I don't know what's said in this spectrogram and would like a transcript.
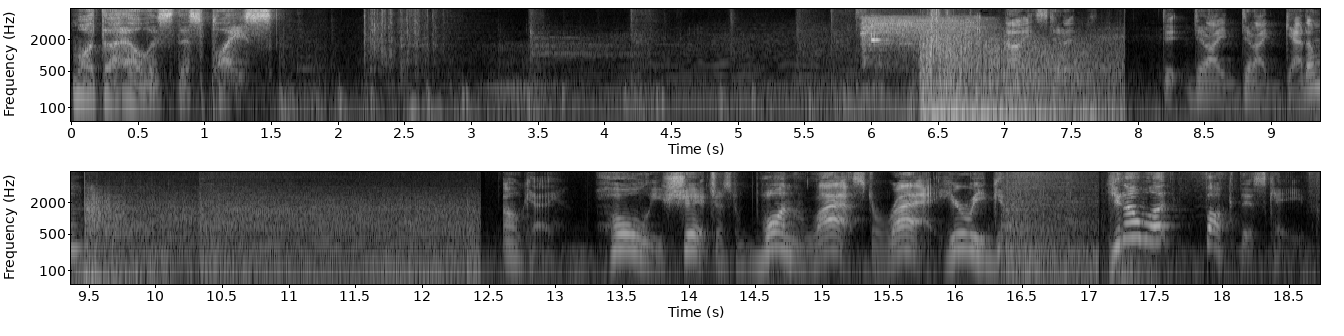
What the hell is this place? Did, did I? Did I get him? Okay. Holy shit! Just one last rat. Here we go. You know what? Fuck this cave.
